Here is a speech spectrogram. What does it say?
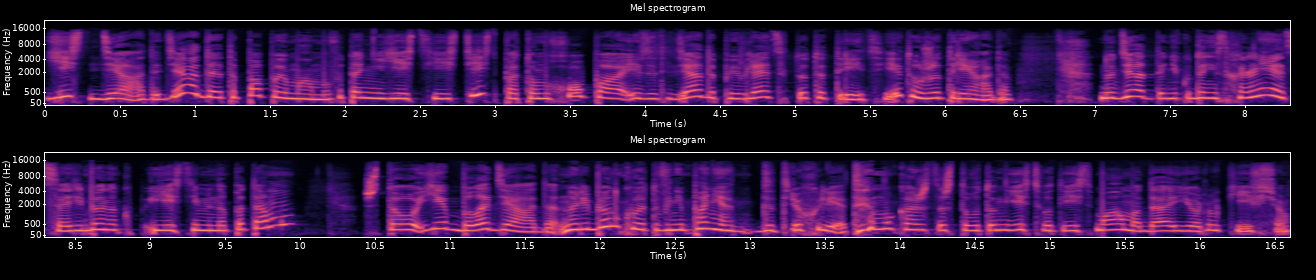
есть диады. Диады — это папа и мама. Вот они есть, есть, есть, потом хопа, из этой диады появляется кто-то третий. И это уже триада. Но диада никуда не сохраняется, а ребенок есть именно потому, что ей была диада. Но ребенку этого непонятно до трех лет. Ему кажется, что вот он есть, вот есть мама, да, ее руки и все.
